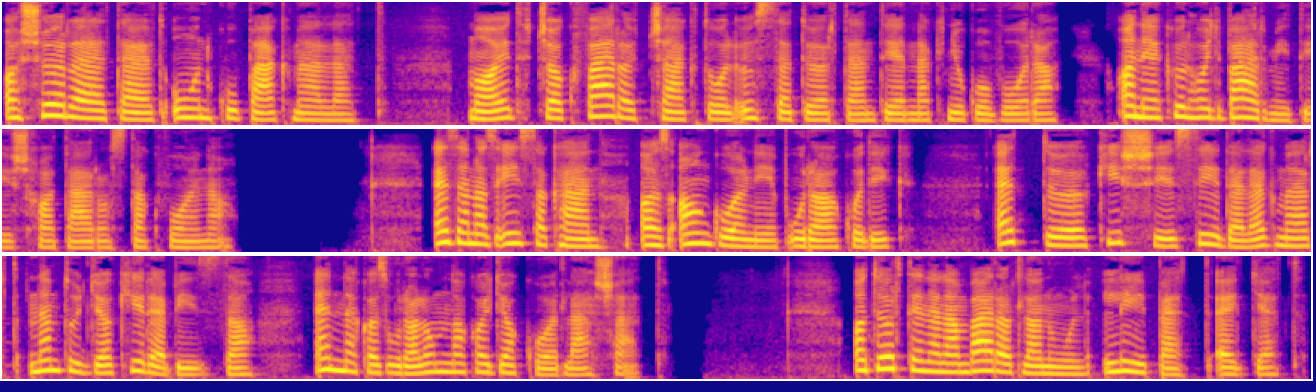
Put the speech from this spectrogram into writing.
a sörrel telt ón kupák mellett, majd csak fáradtságtól összetörten térnek nyugovóra, anélkül, hogy bármit is határoztak volna. Ezen az éjszakán az angol nép uralkodik, ettől kissé szédeleg, mert nem tudja kire bízza ennek az uralomnak a gyakorlását. A történelem váratlanul lépett egyet.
